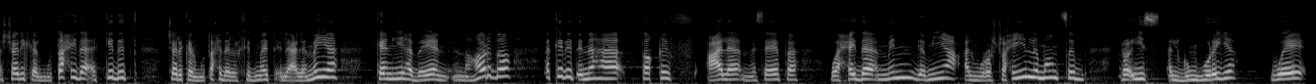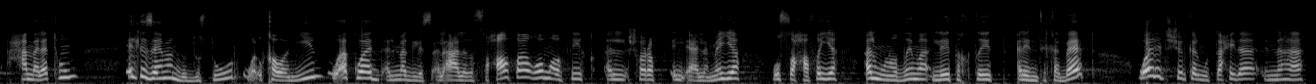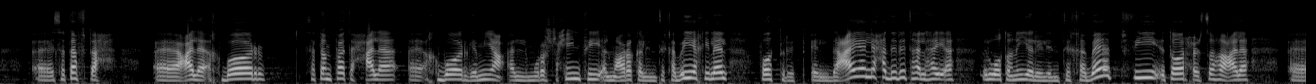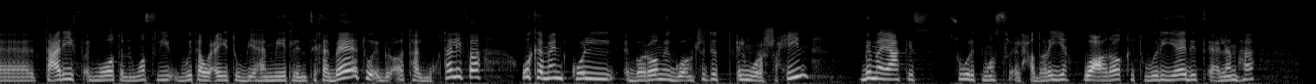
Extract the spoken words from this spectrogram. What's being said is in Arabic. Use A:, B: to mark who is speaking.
A: الشركة المتحدة أكدت الشركة المتحدة للخدمات الإعلامية كان ليها بيان النهاردة أكدت أنها تقف على مسافة واحدة من جميع المرشحين لمنصب رئيس الجمهورية وحملتهم التزاما بالدستور والقوانين وأكواد المجلس الأعلى للصحافة ومواثيق الشرف الإعلامية والصحفية المنظمة لتخطيط الانتخابات وقالت الشركة المتحدة إنها ستفتح على أخبار ستنفتح على أخبار جميع المرشحين في المعركة الانتخابية خلال فترة الدعاية اللي حددتها الهيئة الوطنية للانتخابات في إطار حرصها على تعريف المواطن المصري وتوعيته بأهمية الانتخابات وإجراءاتها المختلفة وكمان كل برامج وأنشطة المرشحين بما يعكس صورة مصر الحضاريه وعراقة وريادة إعلامها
